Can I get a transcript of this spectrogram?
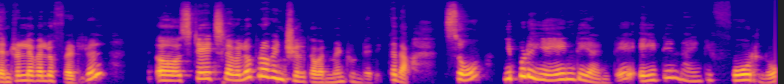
సెంట్రల్ లెవెల్‌లో ఫెడరల్, స్టేట్స్ లెవెల్‌లో ప్రొవిన్షియల్ గవర్నమెంట్ ఉండేది కదా! సో, ఇప్పుడు ఏంటి అంటే 1894లో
